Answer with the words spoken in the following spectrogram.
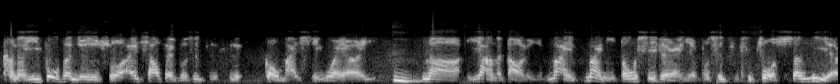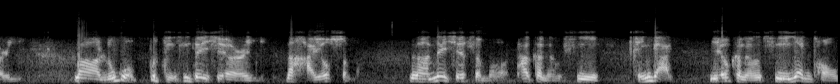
可能一部分就是说，哎，消费不是只是购买行为而已。嗯，那一样的道理，卖卖你东西的人也不是只是做生意而已。那如果不只是这些而已，那还有什么？那那些什么，它可能是情感，也有可能是认同，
